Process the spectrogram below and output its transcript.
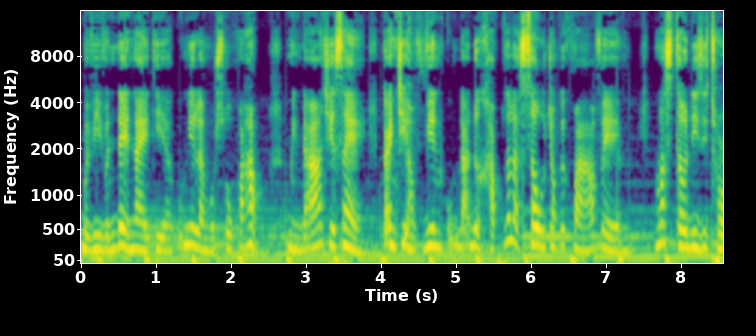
Bởi vì vấn đề này thì à, cũng như là một số khóa học mình đã chia sẻ, các anh chị học viên cũng đã được học rất là sâu trong cái khóa về Master Digital,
